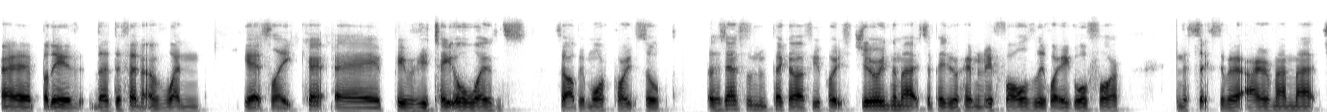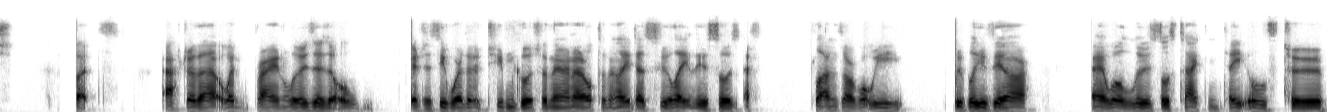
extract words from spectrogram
Uh, but the the definitive win gets like uh, pay per view title wins, so it'll be more points. So there's a chance for them to pick up a few points during the match, depending on how many falls they want to go for in the 60 minute Ironman match. But after that, when Bryan loses, it'll be to see where the team goes from there. And it ultimately does feel like these those if plans are what we we believe they are, uh, will lose those tag team titles to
